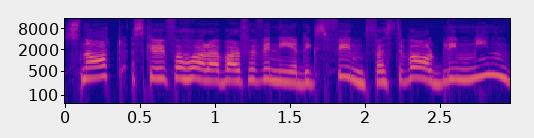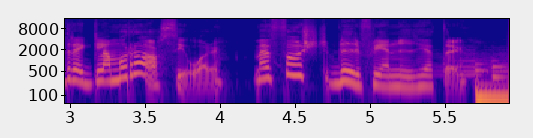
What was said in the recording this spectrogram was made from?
Snart ska vi få höra varför Venedigs filmfestival blir mindre glamorös i år. Men först blir det fler nyheter.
